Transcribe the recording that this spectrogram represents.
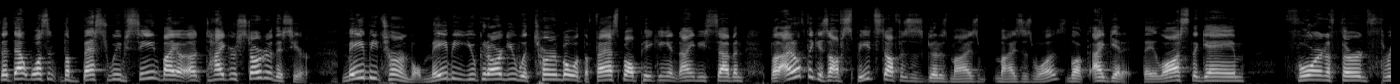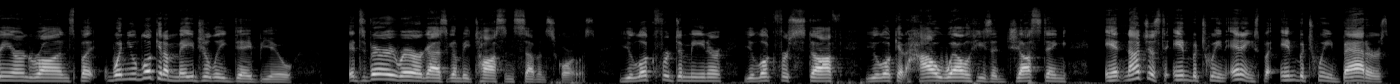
that that wasn't the best we've seen by a, a Tiger starter this year. Maybe Turnbull. Maybe you could argue with Turnbull with the fastball peaking at 97, but I don't think his off speed stuff is as good as Mize, Mize's was. Look, I get it. They lost the game four and a third, three earned runs. But when you look at a major league debut, it's very rare a guy's going to be tossing seven scoreless. You look for demeanor, you look for stuff, you look at how well he's adjusting, and not just in between innings, but in between batters.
